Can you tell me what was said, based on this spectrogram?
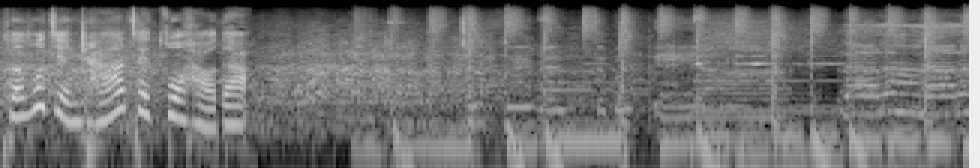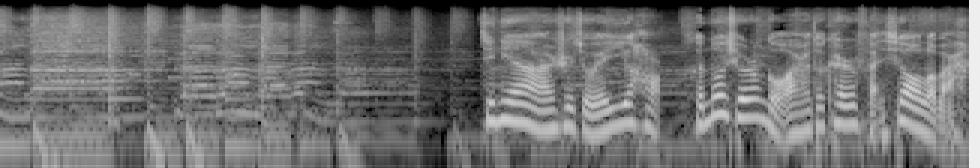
反复检查才做好的。”今天啊是九月一号，很多学生狗啊都开始返校了吧？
